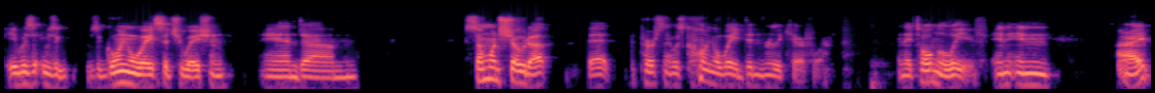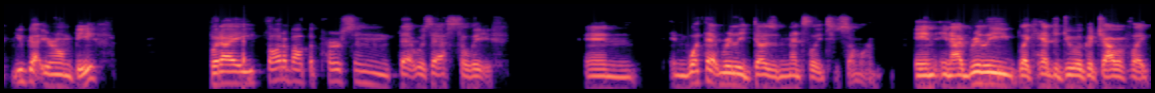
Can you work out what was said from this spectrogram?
it was it was a it was a going away situation, and um, someone showed up that the person that was going away didn't really care for, and they told him to leave. And in all right, you've got your own beef, but I thought about the person that was asked to leave, and and what that really does mentally to someone. And and I really like had to do a good job of like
